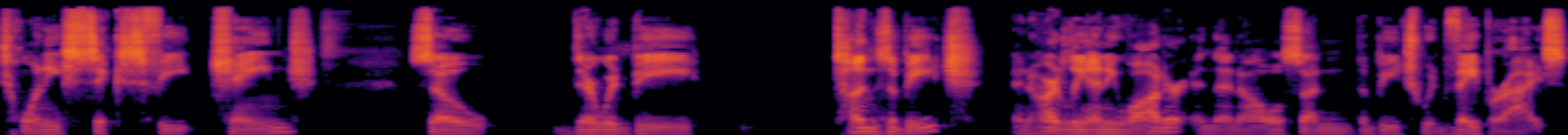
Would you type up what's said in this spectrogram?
26 feet change, so there would be tons of beach and hardly any water, and then all of a sudden the beach would vaporize.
